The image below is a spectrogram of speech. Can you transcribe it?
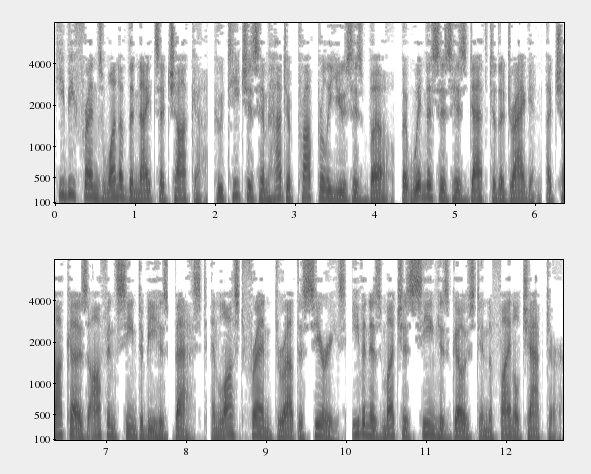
He befriends one of the knights Achaka, who teaches him how to properly use his bow, but witnesses his death to the dragon Achaka is often seen to be his best and lost friend throughout the series, even as much as seeing his ghost in the final chapter.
